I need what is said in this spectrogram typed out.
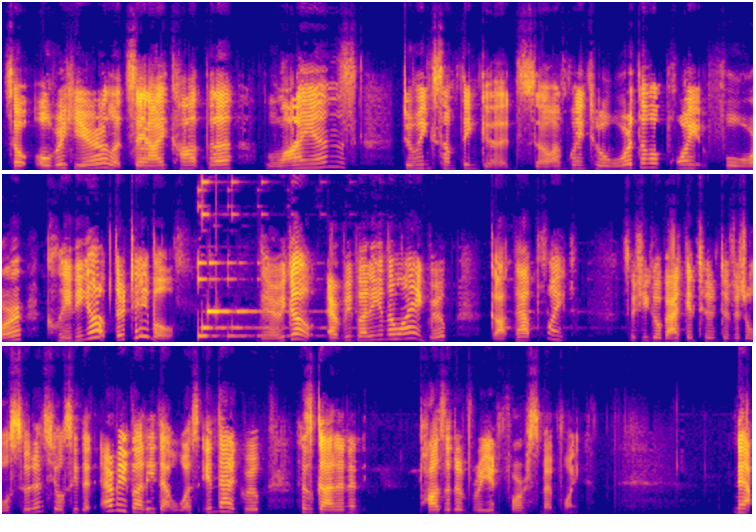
So over here, let's say I caught the lions doing something good. So I'm going to award them a point for cleaning up their table. There we go. Everybody in the lion group got that point. So if you go back into individual students, you'll see that everybody that was in that group has gotten a positive reinforcement point. Now,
